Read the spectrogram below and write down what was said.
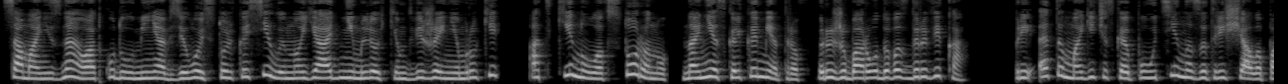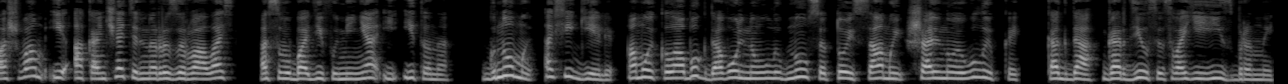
Сама не знаю, откуда у меня взялось столько силы, но я одним легким движением руки откинула в сторону на несколько метров рыжебородого здоровяка. При этом магическая паутина затрещала по швам и окончательно разорвалась, освободив и меня, и Итана. Гномы офигели, а мой колобок довольно улыбнулся той самой шальной улыбкой, когда гордился своей избранной,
